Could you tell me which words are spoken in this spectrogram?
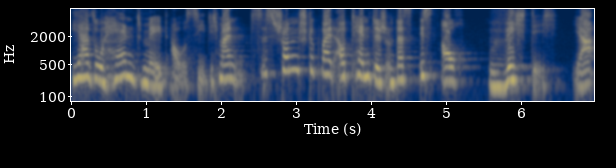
ja so handmade aussieht. Ich meine, das ist schon ein Stück weit authentisch und das ist auch wichtig, ja.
